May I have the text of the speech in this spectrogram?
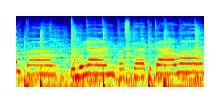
noon pang umulan Basta't ikaw ang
